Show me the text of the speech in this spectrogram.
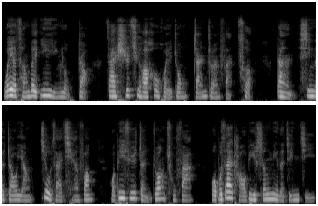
我也曾被阴影笼罩，在失去和后悔中辗转反侧。但新的朝阳就在前方，我必须整装出发。我不再逃避生命的荆棘，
